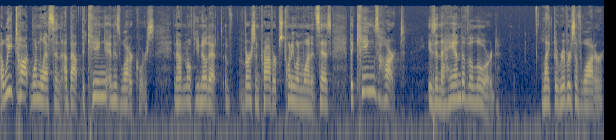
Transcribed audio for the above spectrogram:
Uh, we taught one lesson about the king and his watercourse. And I don't know if you know that verse in Proverbs 21:1. It says, "The king's heart is in the hand of the Lord, like the rivers of water.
